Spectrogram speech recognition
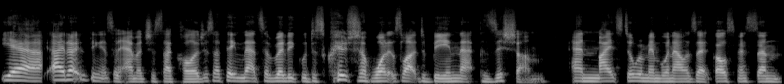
yeah, I don't think it's an amateur psychologist. I think that's a really good description of what it's like to be in that position. And I still remember when I was at Goldsmiths and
